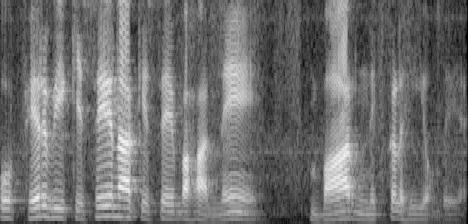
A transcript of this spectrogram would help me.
ਉਹ ਫਿਰ ਵੀ ਕਿਸੇ ਨਾ ਕਿਸੇ ਬਹਾਨੇ ਬਾਹਰ ਨਿਕਲ ਹੀ ਆਉਂਦੇ ਐ।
